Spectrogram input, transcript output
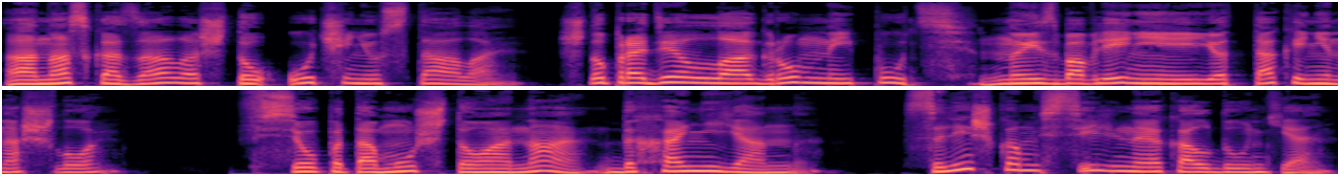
Она сказала, что очень устала, что проделала огромный путь, но избавление ее так и не нашло. Все потому, что она, Даханьян, слишком сильная колдунья,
